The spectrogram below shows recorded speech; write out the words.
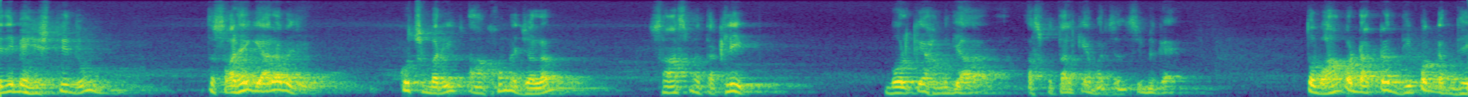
यदि मैं हिस्ट्री दूँ तो साढ़े ग्यारह बजे कुछ मरीज़ आँखों में जलन, सांस में तकलीफ़, बोल के हमदिया अस्पताल के इमरजेंसी में गए। तो वहाँ पर डॉक्टर दीपक गंधे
